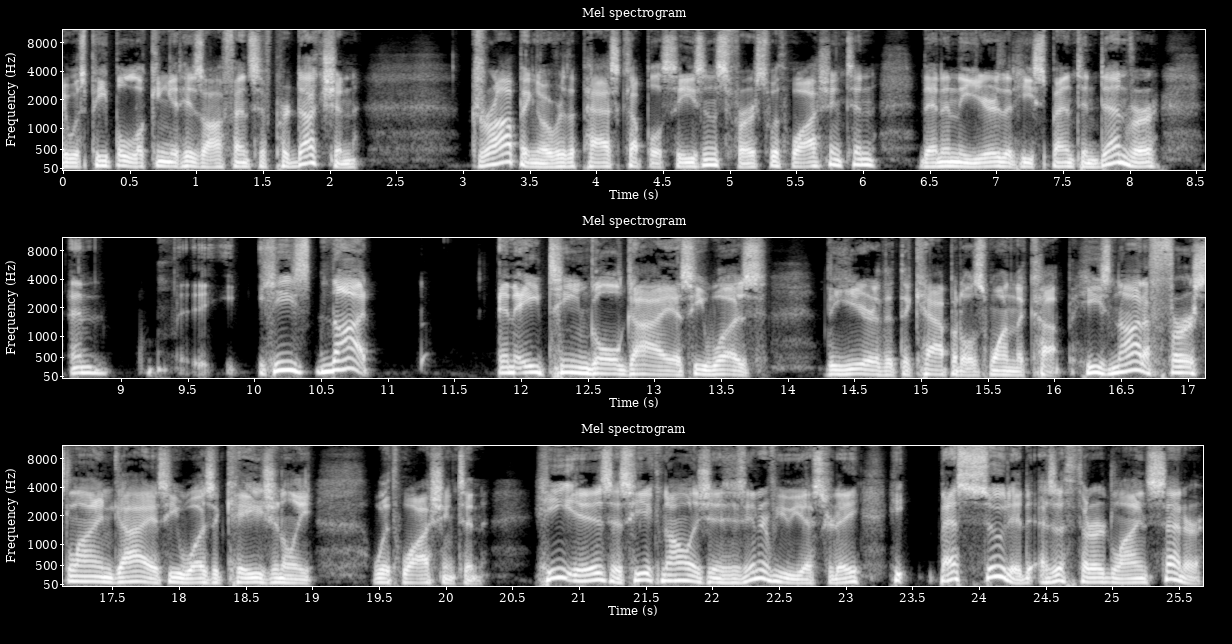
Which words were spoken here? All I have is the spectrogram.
It was people looking at his offensive production dropping over the past couple of seasons, first with Washington, then in the year that he spent in Denver. And he's not an 18 goal guy as he was the year that the Capitals won the cup. He's not a first line guy as he was occasionally with Washington. He is, as he acknowledged in his interview yesterday, he best suited as a third line center.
